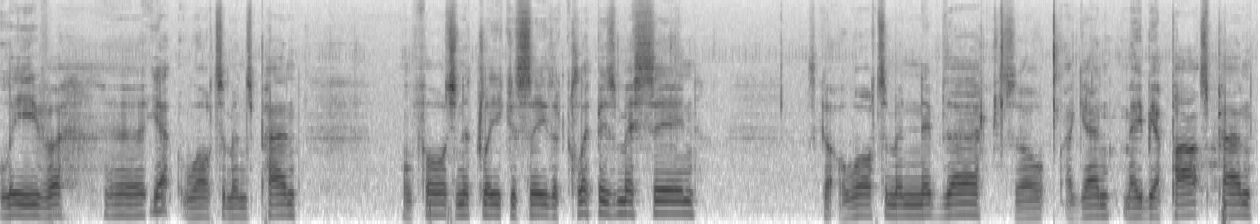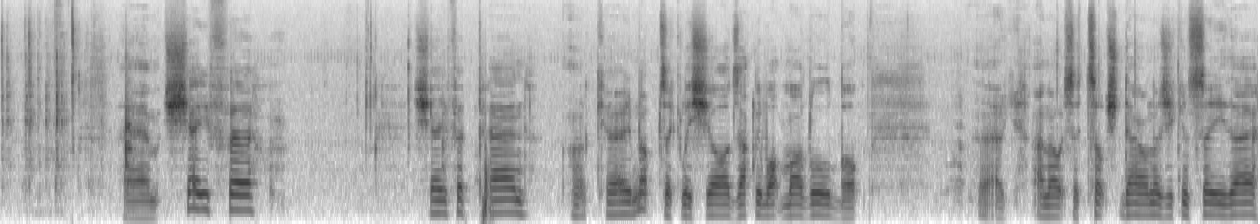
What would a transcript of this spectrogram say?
lever. Uh, yeah Waterman's pen unfortunately you can see the clip is missing. It's got a Waterman nib there. So again maybe a parts pen. Um, Sheaffer Sheaffer pen. Okay I'm not particularly sure exactly what model but uh, I know it's a touchdown as you can see there.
